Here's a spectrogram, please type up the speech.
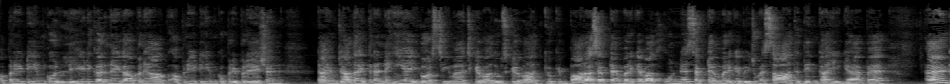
अपनी टीम को लीड करने का, अपने आप, अपनी टीम को प्रिपरेशन टाइम ज़्यादा इतना नहीं है ईगोर्स टीम मैच के बाद, उसके बाद, क्योंकि 12 सितंबर के बाद 19 सितंबर के बीच में सात दिन का ही गैप है। एंड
